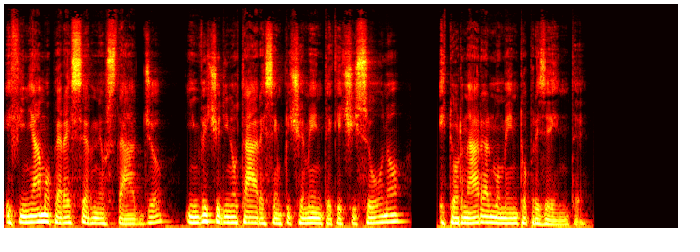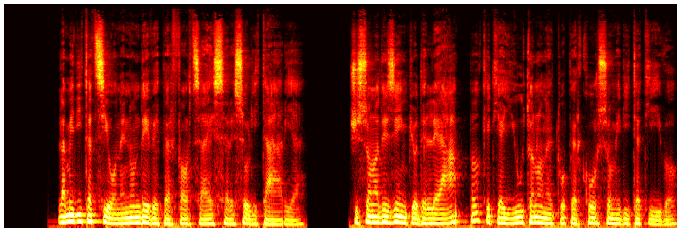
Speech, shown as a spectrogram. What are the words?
e finiamo per esserne ostaggio invece di notare semplicemente che ci sono e tornare al momento presente. La meditazione non deve per forza essere solitaria. Ci sono ad esempio delle app che ti aiutano nel tuo percorso meditativo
